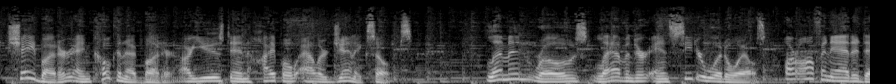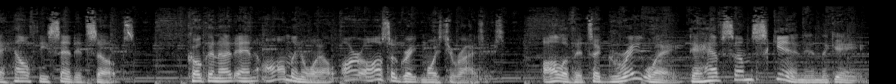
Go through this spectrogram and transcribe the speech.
Shea butter and coconut butter are used in hypoallergenic soaps. Lemon, rose, lavender, and cedarwood oils are often added to healthy scented soaps. Coconut and almond oil are also great moisturizers. All of it's a great way to have some skin in the game.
